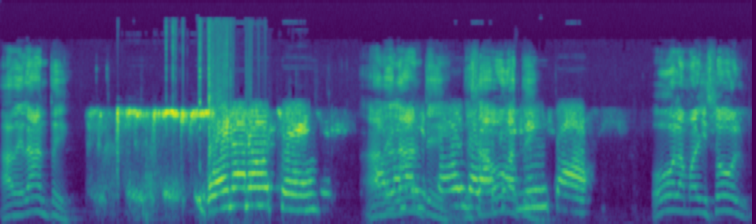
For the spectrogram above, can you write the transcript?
Adelante. Buenas noches. Adelante. Habla Marisol. Hola, Marisol.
